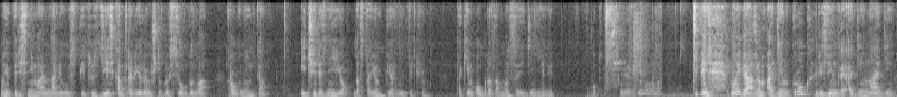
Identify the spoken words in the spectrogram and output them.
мы ее переснимаем на левую спицу. Здесь контролируем чтобы все было ровненько. И через нее достаем первую петлю. Таким образом мы соединили. Вот что я сделала. Теперь мы вяжем один круг резинкой 1 на 1.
